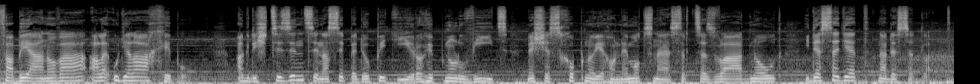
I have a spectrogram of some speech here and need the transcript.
Fabiánová ale udělá chybu. A když cizinci nasype do pití rohypnolu víc, než je schopno jeho nemocné srdce zvládnout, jde sedět na deset let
